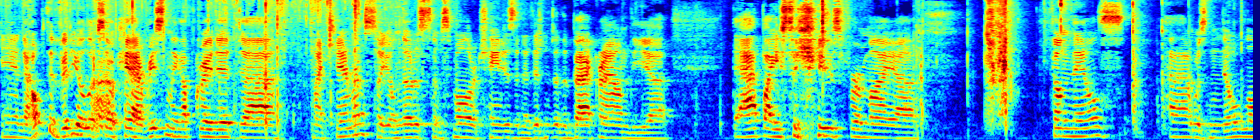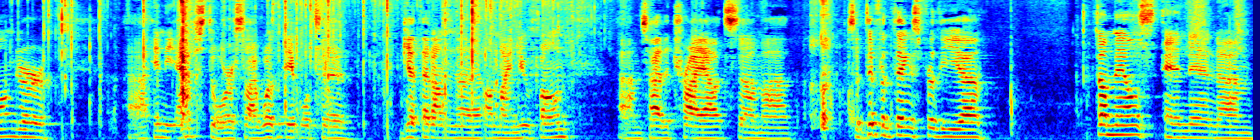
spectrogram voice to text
And I hope the video looks okay. I recently upgraded uh, my camera, so you'll notice some smaller changes in addition to the background. The, uh, the app I used to use for my uh, thumbnails uh, was no longer uh, in the App Store, so I wasn't able to get that on, the, on my new phone. Um, so I had to try out some, uh, some different things for the thumbnails, and then um,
